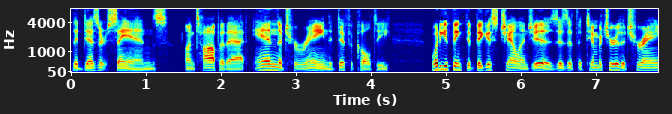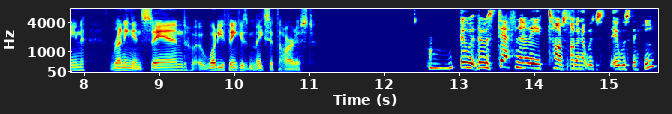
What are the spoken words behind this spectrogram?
the desert sands on top of that and the terrain, the difficulty. What do you think the biggest challenge is? Is it the temperature, the terrain, running in sand? What do you think is makes it the hardest? Mm, there, there was definitely times when it was it was the heat.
